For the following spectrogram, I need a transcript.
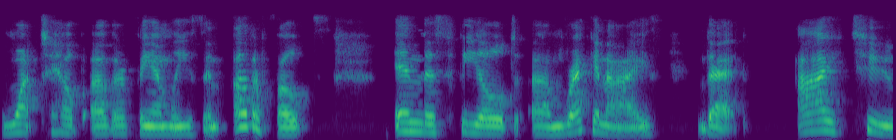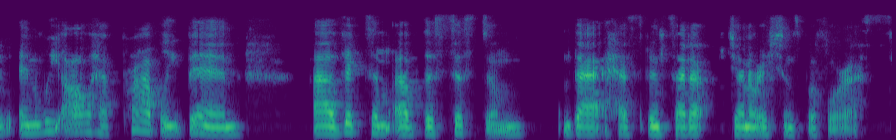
want to help other families and other folks in this field um, recognize that I too, and we all have probably been a victim of the system that has been set up generations before us.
